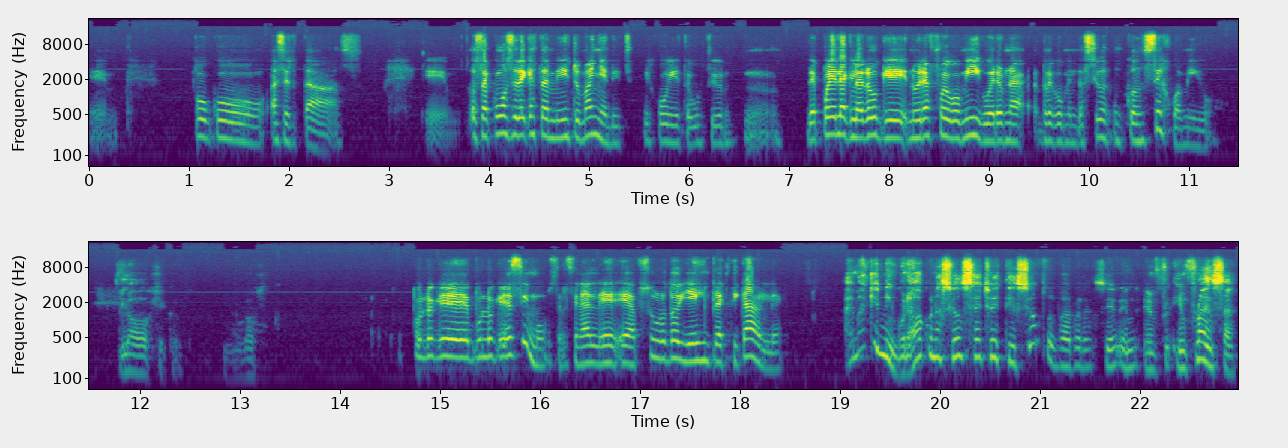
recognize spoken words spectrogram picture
eh, poco acertadas. Eh, o sea, ¿cómo será que hasta el ministro Mañalich dijo, oye, esta cuestión... Mm"? Después le aclaró que no era fuego amigo, era una recomendación, un consejo amigo. Lógico, lógico. Por lo que, por lo que decimos, al final es, absurdo y es impracticable. Además que en ninguna vacunación se ha hecho distinción pues, para, en, influenza.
